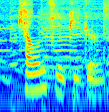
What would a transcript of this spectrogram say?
Kellan Fluckiger.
